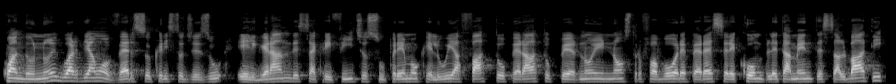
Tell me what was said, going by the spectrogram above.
Quando noi guardiamo verso Cristo Gesù e il grande sacrificio supremo che Lui ha fatto operato per noi in nostro favore per essere completamente salvati,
